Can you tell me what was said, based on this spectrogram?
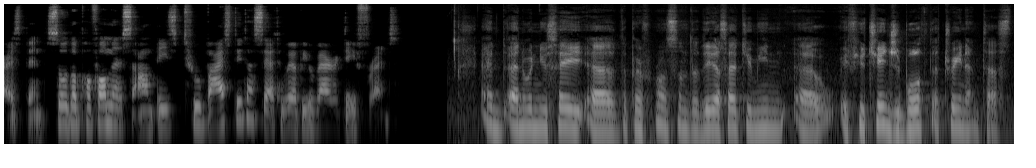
president. So the performance on these two biased data set will be very different. And and when you say uh, the performance on the data set, you mean uh, if you change both the train and test,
